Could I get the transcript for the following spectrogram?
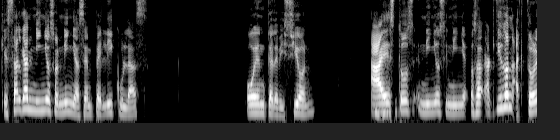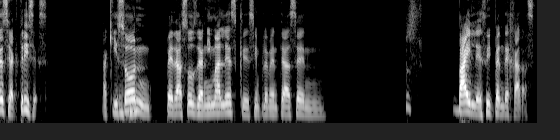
que salgan niños o niñas en películas o en televisión a estos niños y niñas, o sea, aquí son actores y actrices. Aquí son pedazos de animales que simplemente hacen pues, bailes y pendejadas.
